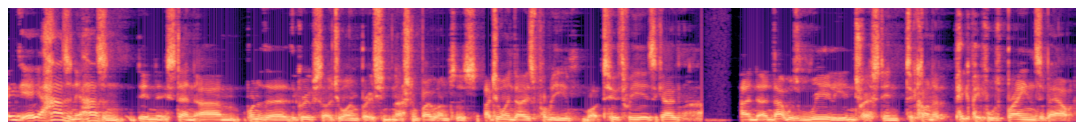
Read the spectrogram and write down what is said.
It, it hasn't. It hasn't, in extent. Um, one of the, the groups that I joined, British International Bow Hunters, I joined those probably what two, three years ago and and that was really interesting to kind of pick people's brains about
